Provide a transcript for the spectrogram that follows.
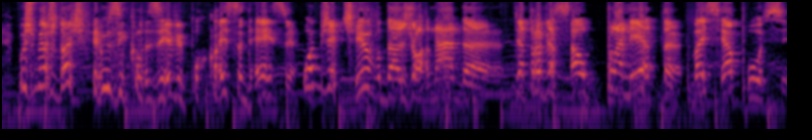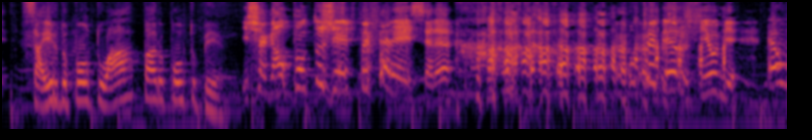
os meus dois filmes, inclusive, por coincidência, o objetivo da jornada de atravessar o planeta vai ser a Pussy. Sair do ponto A para o ponto B. E chegar ao ponto G de preferência, né? o primeiro filme é um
